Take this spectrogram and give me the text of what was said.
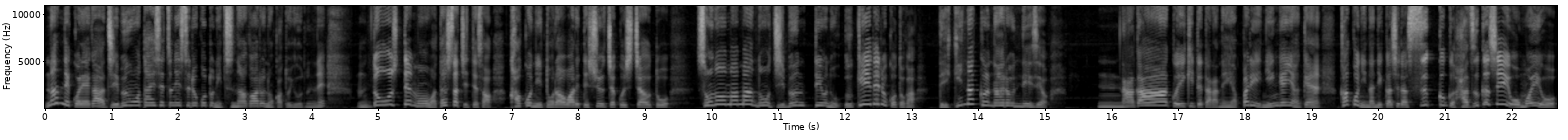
なんでこれが自分を大切にすることにつながるのかというとねどうしても私たちってさ過去にとらわれて執着しちゃうとそのままの自分っていうのを受け入れることができなくなるんですよ。長く生きてたらねやっぱり人間やけん過去に何かしらすっごく恥ずかしい思いを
